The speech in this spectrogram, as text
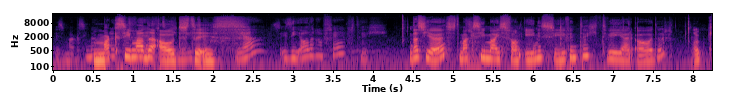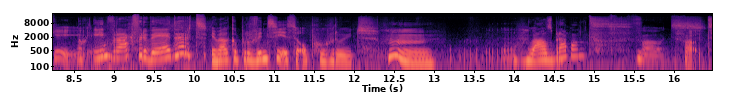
is Maxima, Maxima 50, de oudste is. Ja? Is die ouder dan 50? Dat is juist. Maxima is van 71, twee jaar ouder. Oké. Okay. Nog één vraag verwijderd. In welke provincie is ze opgegroeid? Hmm. Waals-Brabant? Fout. Fout.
